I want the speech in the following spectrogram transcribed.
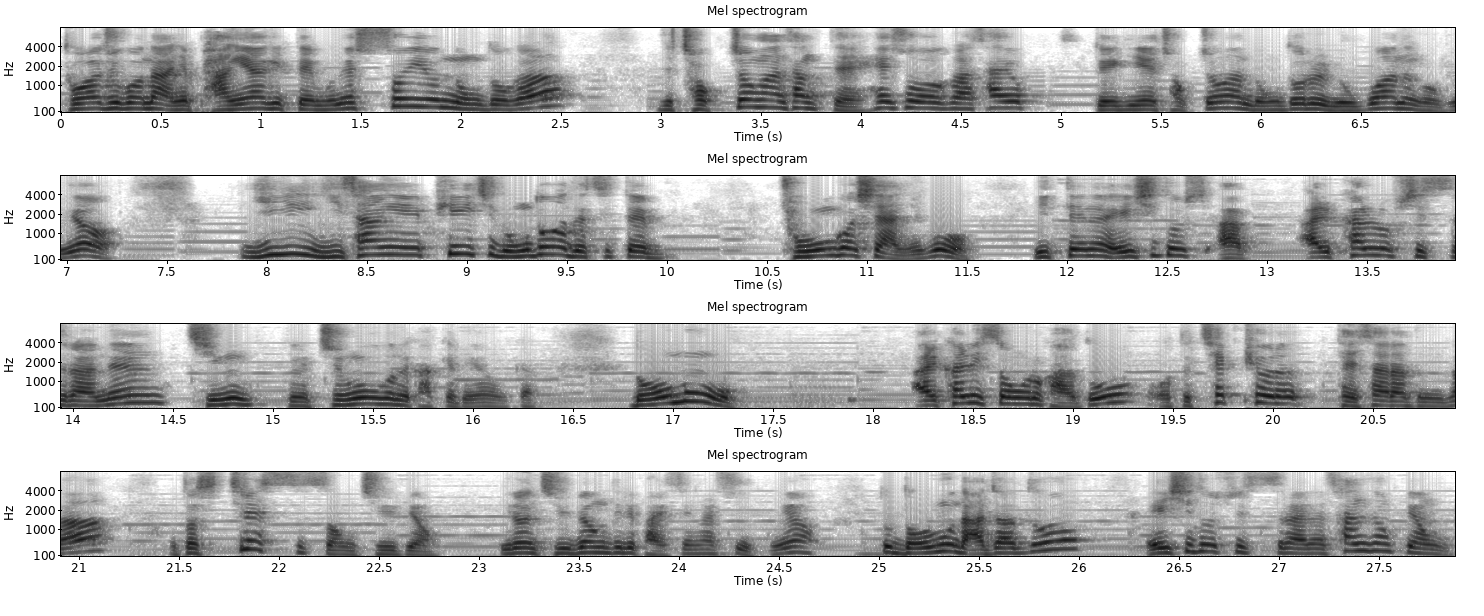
도와주거나 아니면 방해하기 때문에 수소이온 농도가 적정한 상태, 해수어가 사육되기에 적정한 농도를 요구하는 거고요. 이 이상의 pH 농도가 됐을 때 좋은 것이 아니고 이때는 에시도시, 아, 알칼롭시스라는 증, 그 증후군을 갖게 돼요. 그러니까 너무 알칼리성으로 가도 어떤 체표 대사라든가 어떤 스트레스성 질병 이런 질병들이 발생할 수 있고요. 또 너무 낮아도 에시도시스라는 산성병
